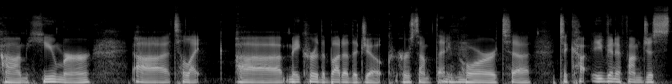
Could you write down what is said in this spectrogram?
um, humor uh, to like uh, make her the butt of the joke or something, or to to cut. Even if I'm just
